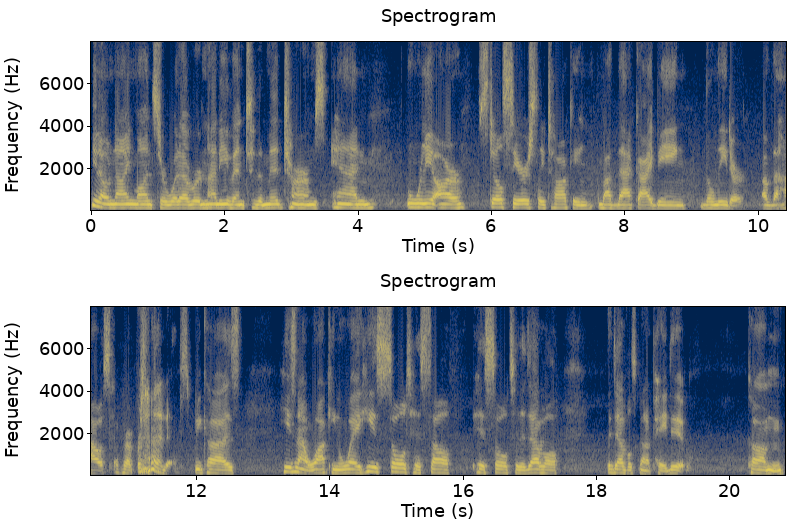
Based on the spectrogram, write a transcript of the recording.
you know, nine months or whatever, not even to the midterms. And we are still seriously talking about that guy being the leader of the House of Representatives because he's not walking away. He's sold himself, his soul to the devil. The devil's going to pay due come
